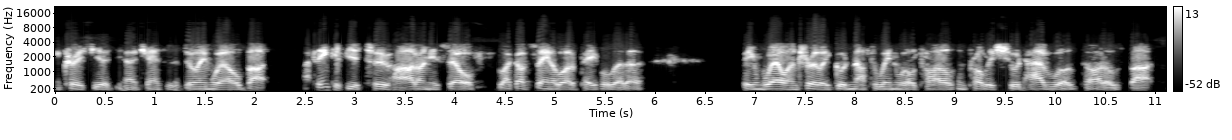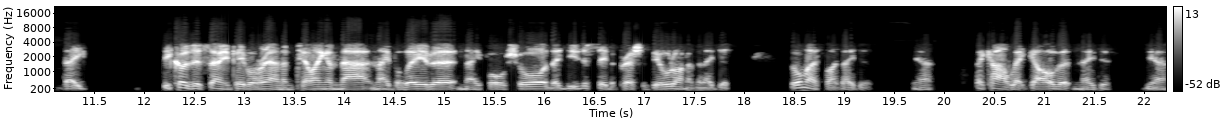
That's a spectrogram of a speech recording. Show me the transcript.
increase your, you know, chances of doing well. But I think if you're too hard on yourself, like I've seen a lot of people that are being well and truly good enough to win world titles and probably should have world titles, but they, because there's so many people around them telling them that and they believe it and they fall short, that you just see the pressure build on them and they just, it's almost like they just, you know, they can't let go of it and they just, you know,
